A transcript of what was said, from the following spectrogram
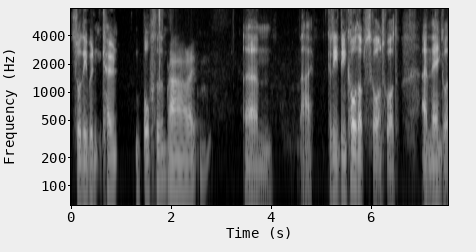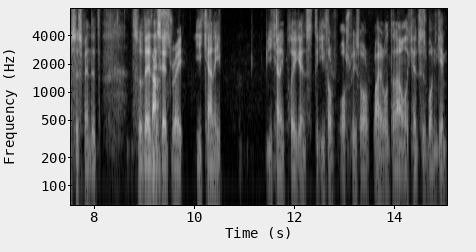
so they wouldn't count both of them. Ah, right. Um, aye, because he'd been called up to Scotland squad and then got suspended. So then That's... they said, right, you can't you can't play against either Ospreys or Ireland, and that only counts as one game.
